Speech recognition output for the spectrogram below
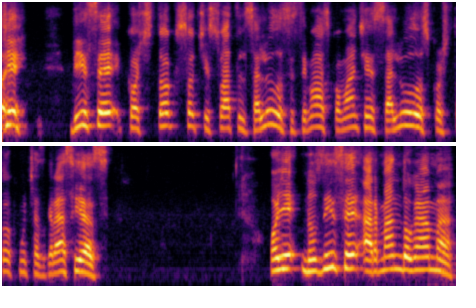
Oye, dice Cochtoc Xochisuatl, saludos, estimados Comanches, saludos, Cochtoc, muchas gracias. Oye, nos dice Armando Gama,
